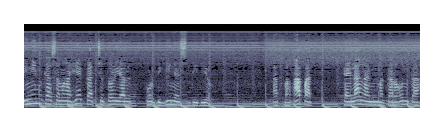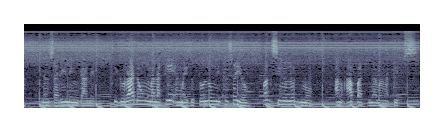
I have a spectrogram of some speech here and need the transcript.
tingin ka sa mga haircut tutorial for beginners video. At pang-apat, kailangan magkaroon ka ng sariling gamit. Siguradong malaki ang maitutulong nito sa iyo pag sinunod mo ang apat na mga tips.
